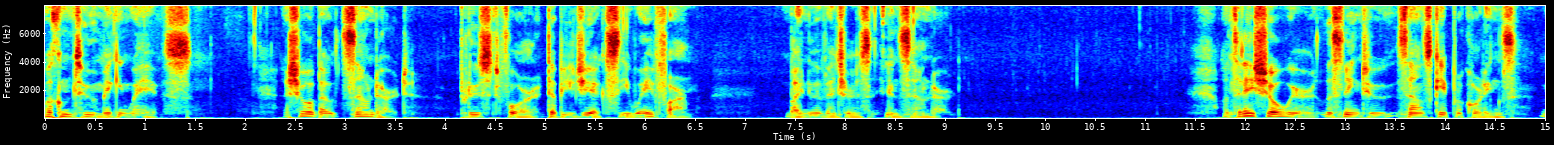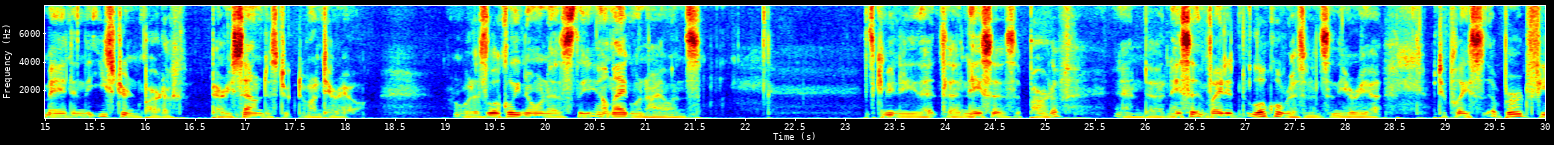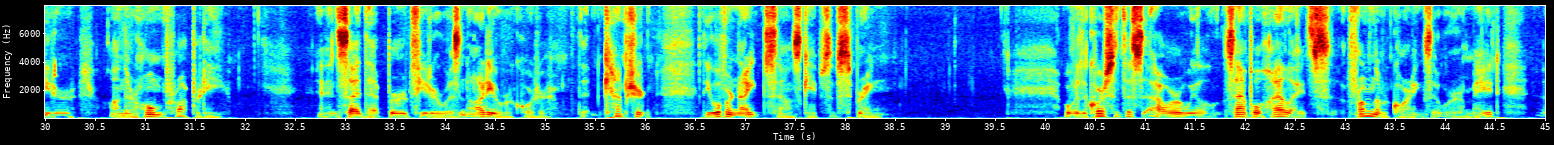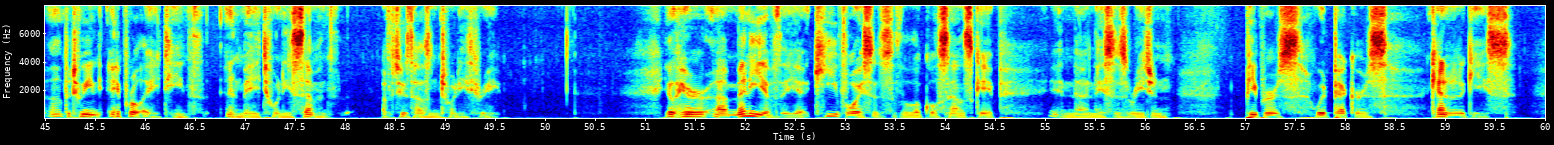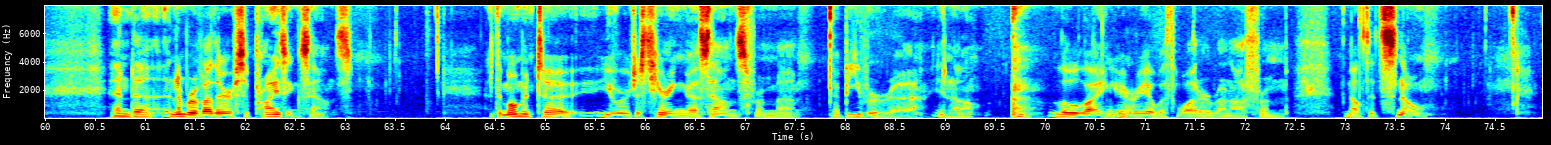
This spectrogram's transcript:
Welcome to Making Waves, a show about sound art produced for WGXC Wave Farm by New Adventures in Sound Art. On today's show, we're listening to soundscape recordings made in the eastern part of Parry Sound District of Ontario, or what is locally known as the Almaguin Highlands. It's a community that uh, NAISA is a part of and uh, NAISA invited local residents in the area to place a bird feeder on their home property. And inside that bird feeder was an audio recorder that captured the overnight soundscapes of spring. Over the course of this hour, we'll sample highlights from the recordings that were made uh, between April 18th and May 27th of 2023. You'll hear uh, many of the uh, key voices of the local soundscape in uh, region peepers, woodpeckers, Canada geese, and uh, a number of other surprising sounds. At the moment, uh, you were just hearing uh, sounds from uh, a beaver uh, in a low lying area with water runoff from melted snow.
